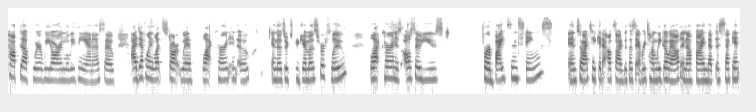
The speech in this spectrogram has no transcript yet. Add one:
popped up where we are in Louisiana. So I definitely let's start with black currant and oak, and those are two gemmos for flu. Black currant is also used for bites and stings. And so I take it outside with us every time we go out. And I find that the second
